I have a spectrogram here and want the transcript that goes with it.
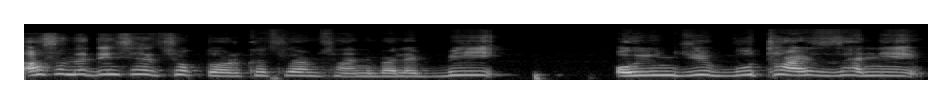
aslında dediğin şey çok doğru katılıyorum sana hani böyle bir oyuncuyu bu tarz hani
